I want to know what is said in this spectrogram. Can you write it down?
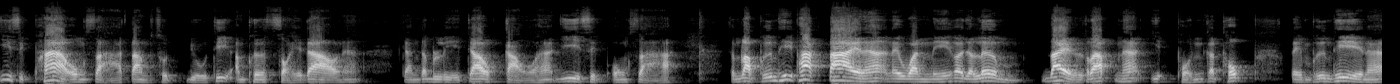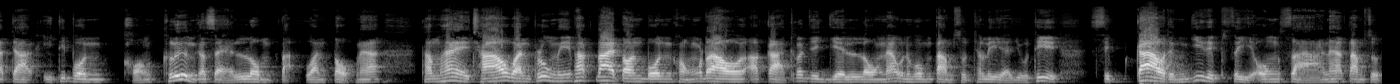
20-25 องศาต่ำสุดอยู่ที่อำเภอสอยดาวนะฮะจันทบุรีเจ้าเก่าฮะ 20 องศาสำหรับพื้นที่ภาคใต้นะฮะในวันนี้ก็จะเริ่ม ได้รับนะฮะผลกระทบเต็มพื้นที่นะฮะจากอิทธิพลของคลื่นกระแสลมตะวันตกนะฮะทำให้เช้าวันพรุ่งนี้ภาคใต้ตอนบนของเราอากาศก็จะเย็นลงนะอุณหภูมิต่ำสุดเฉลี่ยอยู่ที่ 19ถึง24 องศานะฮะต่ำสุด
